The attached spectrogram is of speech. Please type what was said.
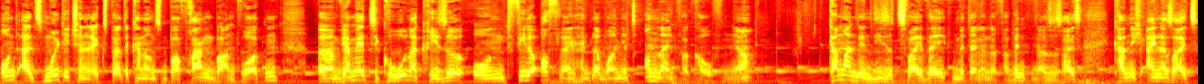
Und als Multichannel-Experte kann er uns ein paar Fragen beantworten. Ähm, wir haben jetzt die Corona-Krise und viele Offline-Händler wollen jetzt online verkaufen, ja? Kann man denn diese zwei Welten miteinander verbinden? Also das heißt, kann ich einerseits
